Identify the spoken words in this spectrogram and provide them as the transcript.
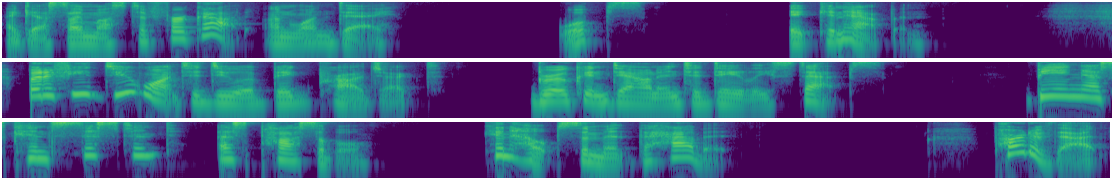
I guess I must have forgot on one day. Whoops. It can happen. But if you do want to do a big project, broken down into daily steps, being as consistent as possible can help cement the habit. Part of that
